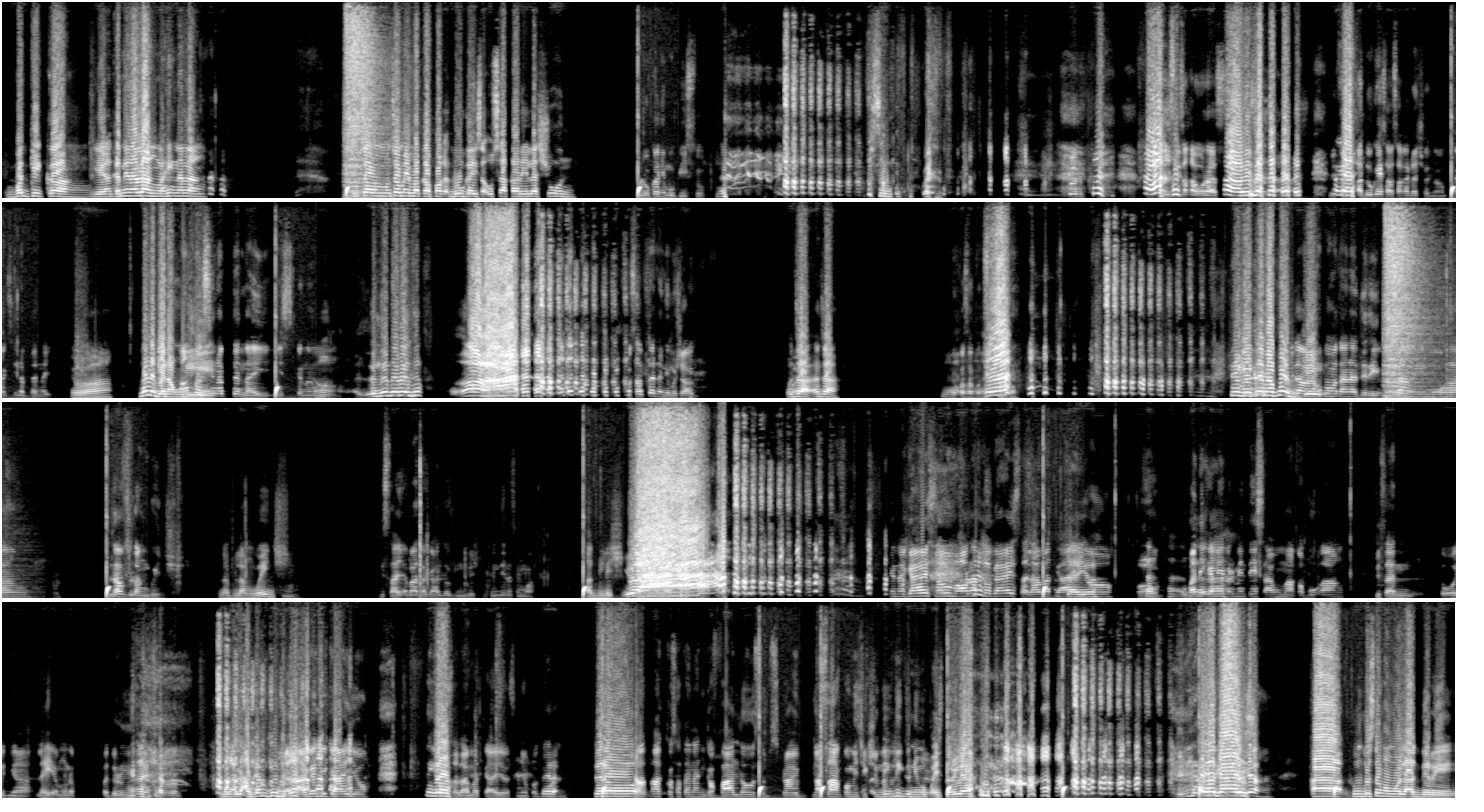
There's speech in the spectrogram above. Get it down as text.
Bad kay kang. Yan kanina lang, lahi na lang. Unsa unsa may makapadugay sa usa ka relasyon? Lugan mo piso. Sungit. Piso sa kauras. Ah, bisa. Di ka kadugay sa usa ka relasyon ang pag sinabtanay. Diba? Nalagyan Ang gi. pag sinabtanay is kanang Oh, ano, ano, ano? Ah! masabtan na nimo siya. Unsa, unsa? Pasabot. Eh? Sige ka na pod kay ako pumunta na diri, usang imuhang love language. love language, Hmm. Bisaya ba, Tagalog, English, hindi na sa. Taglish. Ah! Kaya na guys, oh, maura to guys. Salamat kayo. O, ubani kami sa- permente sa among mga kabuang. Bisan tuod nga lahi among napadulong nga karon. Mga lagan gud. Mga agan ni kayo. Sige. Salamat kayo sa inyong pagkuhan. Pero Shout out ko sa tanan ga follow, subscribe. Nasa comment section. hindi ko nimo pa istorya. Na, guys. Ah, kung gusto mo mulag diri,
